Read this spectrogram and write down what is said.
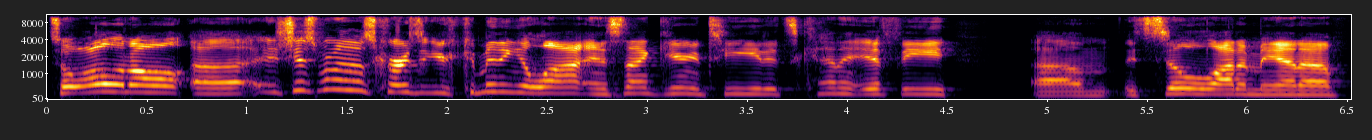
So all in all, uh, it's just one of those cards that you're committing a lot, and it's not guaranteed. It's kind of iffy. Um, it's still a lot of mana,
